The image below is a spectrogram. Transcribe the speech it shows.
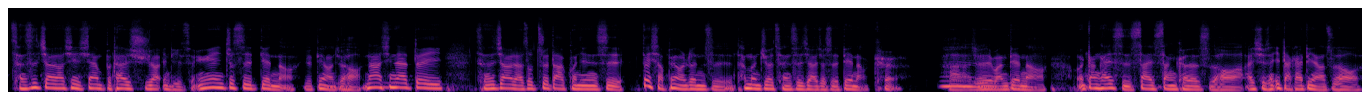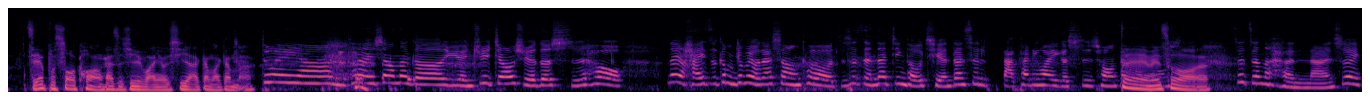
城市教育其实现在不太需要硬体因为就是电脑有电脑就好。那现在对城市教育来说，最大困境是对小朋友认知，他们觉得城市教育就是电脑课，啊，就是玩电脑。我刚开始在上课的时候啊，哎，学生一打开电脑之后，直接不受控，开始去玩游戏啊，干嘛干嘛。对呀，你看像那个远距教学的时候，那孩子根本就没有在上课，只是站在镜头前，但是打开另外一个视窗。对，没错，这真的很难。所以，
